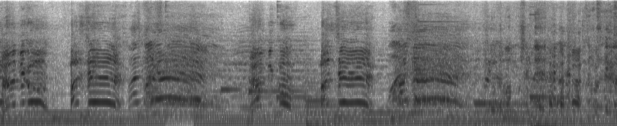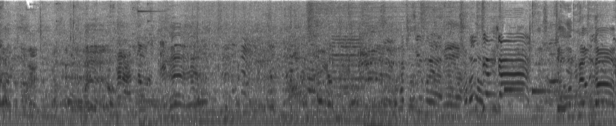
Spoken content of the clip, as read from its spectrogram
대한민국 만세! 대한민국 만세! 은평갑! 저 은평갑!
